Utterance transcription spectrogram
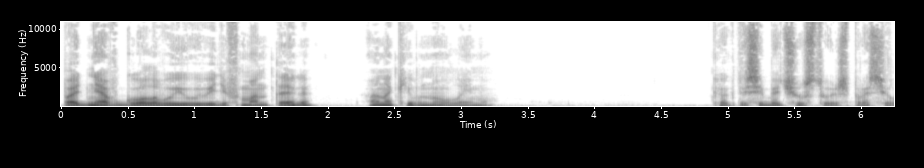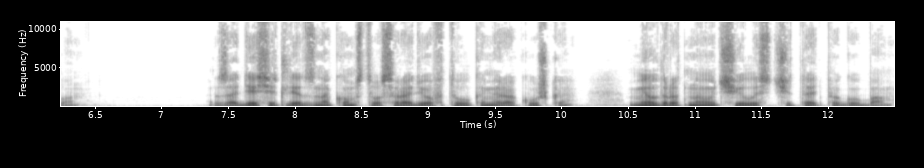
Подняв голову и увидев Монтега, она кивнула ему. «Как ты себя чувствуешь?» — спросил он. За десять лет знакомства с радиовтулками «Ракушка» Милдред научилась читать по губам.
